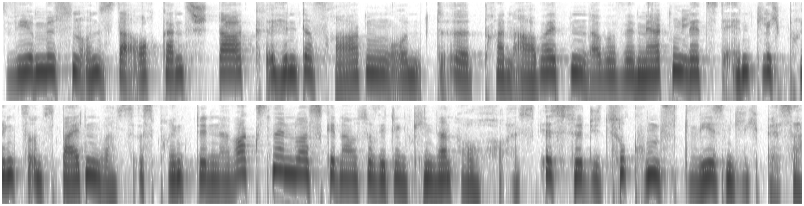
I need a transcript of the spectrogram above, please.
Wir müssen uns da auch ganz stark hinterfragen und äh, dran arbeiten, aber wir merken letztendlich bringt es uns beiden was. Es bringt den Erwachsenen was, genauso wie den Kindern auch. Es ist für die Zukunft wesentlich besser.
